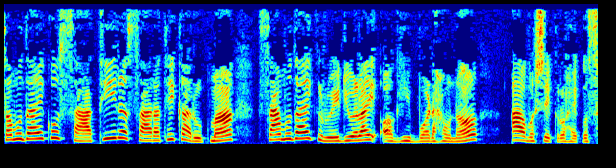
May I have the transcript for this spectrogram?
समुदायको साथी र सारथीका रूपमा सामुदायिक रेडियोलाई अघि बढ़ाउन आवश्यक रहेको छ।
